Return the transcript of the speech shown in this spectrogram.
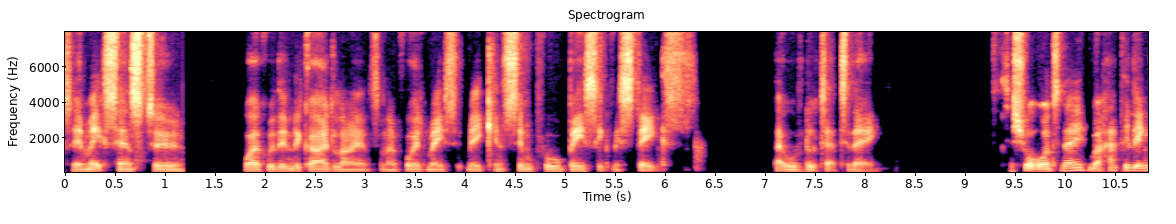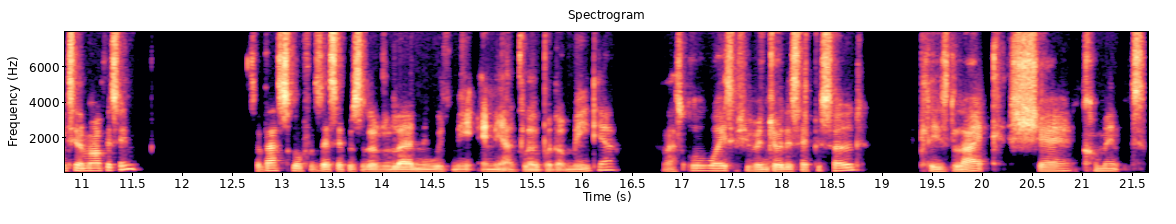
So it makes sense to work within the guidelines and avoid making simple, basic mistakes that we've looked at today. It's a short one today, but happy LinkedIn marketing. So that's all for today's episode of Learning with me, Media. And as always, if you've enjoyed this episode, please like, share, comment,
